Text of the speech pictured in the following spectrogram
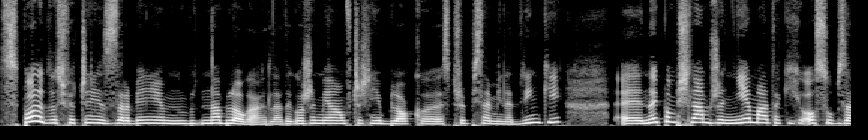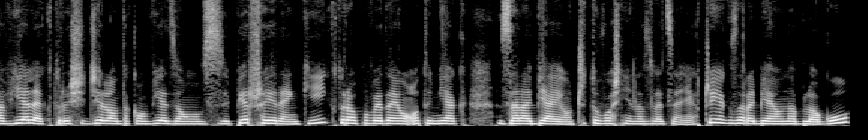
spore doświadczenie z zarabianiem na blogach, dlatego że miałam wcześniej blog e, z przepisami na drinki. E, no i pomyślałam, że nie ma takich osób za wiele, które się dzielą taką wiedzą z pierwszej ręki, które opowiadają o tym, jak zarabiają, czy to właśnie na zleceniach, czy jak zarabiają na blogu,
